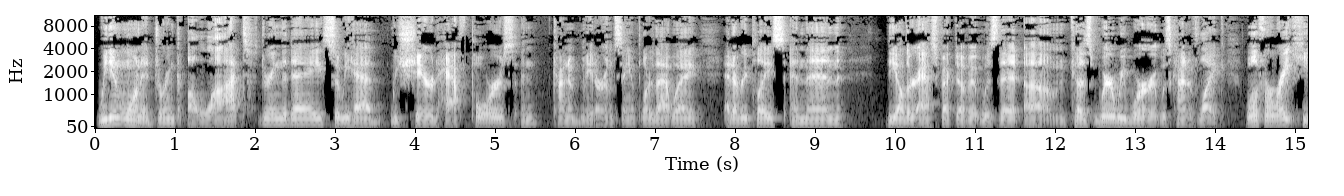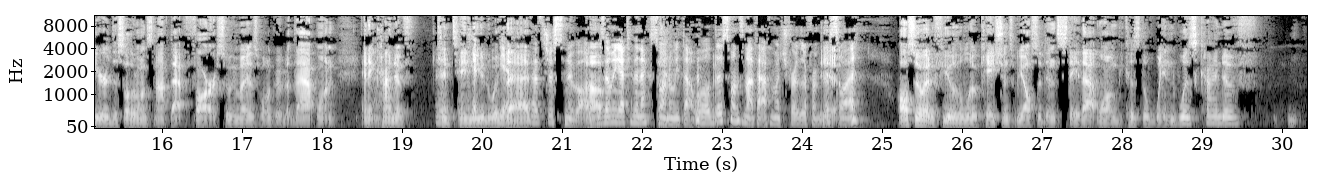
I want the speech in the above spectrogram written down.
we didn't want to drink a lot during the day. So we had, we shared half pours and kind of made our own sampler that way at every place. And then the other aspect of it was that, because where we were, it was kind of like, well, if we're right here, this other one's not that far. So we might as well go to that one. And it kind of continued with yeah, that. That's just snowball. Because Uh, then we got to the next one and we thought, well, this one's not that much further from this Yeah. one. Also, at a few of the locations, we also didn't stay that long because the wind was kind of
